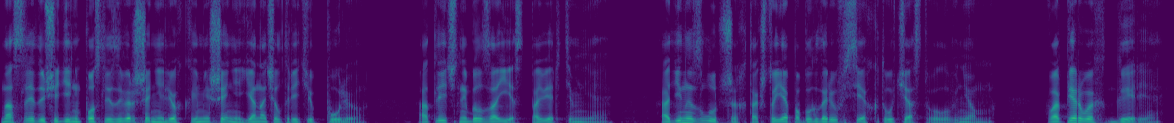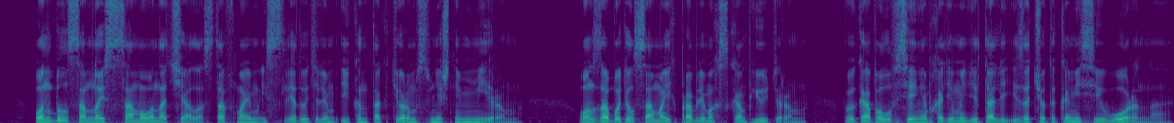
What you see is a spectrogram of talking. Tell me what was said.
На следующий день после завершения легкой мишени я начал третью пулю. Отличный был заезд, поверьте мне. Один из лучших, так что я поблагодарю всех, кто участвовал в нем. Во-первых, Гэри. Он был со мной с самого начала, став моим исследователем и контактером с внешним миром – он заботился о моих проблемах с компьютером, выкапывал все необходимые детали из отчета комиссии Уоррена,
